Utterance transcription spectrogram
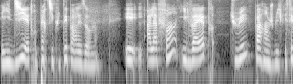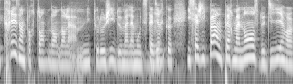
et il dit être persécuté par les hommes. Et à la fin, il va être tué par un juif. Et c'est très important dans, la mythologie de Malamud. C'est-à-dire mhm. qu'il ne s'agit pas en permanence de dire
